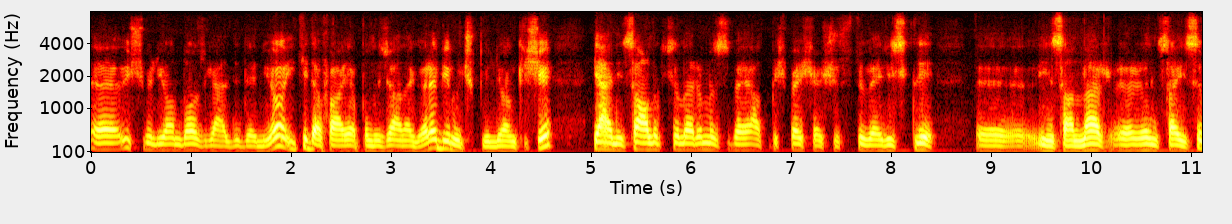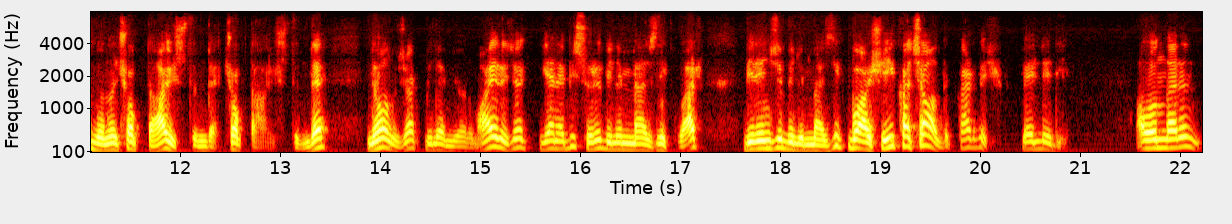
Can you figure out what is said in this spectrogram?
e, 3 milyon doz geldi deniyor. İki defa yapılacağına göre 1,5 milyon kişi. Yani sağlıkçılarımız ve 65 yaş üstü ve riskli e, insanların sayısı bunun çok daha üstünde. Çok daha üstünde. Ne olacak bilemiyorum. Ayrıca yine bir sürü bilinmezlik var. Birinci bilinmezlik bu aşıyı kaça aldık kardeşim? Belli değil. Onların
